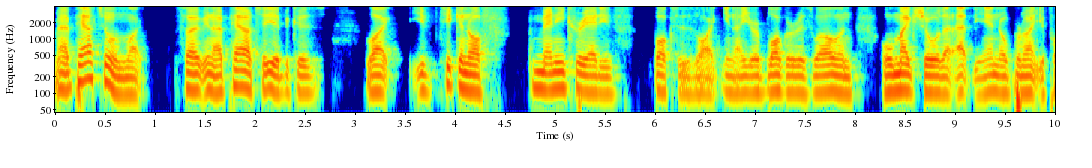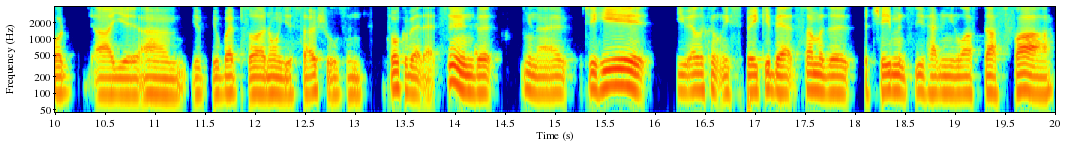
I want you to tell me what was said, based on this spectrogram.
man, power to them. Like so, you know, power to you because like you've taken off many creative boxes like you know you're a blogger as well and we'll make sure that at the end i'll promote your pod uh, your um your, your website and all your socials and talk about that soon. But you know to hear you eloquently speak about some of the achievements you've had in your life thus far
